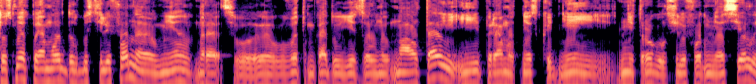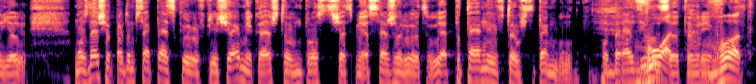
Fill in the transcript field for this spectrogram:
есть нет прям отдых без телефона, мне нравится, в этом году ездил на Алтай и прям вот несколько дней не трогал телефон, у меня сел, и я, но знаешь, я потом с опаской включаю, мне кажется, что он просто сейчас меня сожрет, я потону в том, что там подородилось вот, за это время. Вот,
